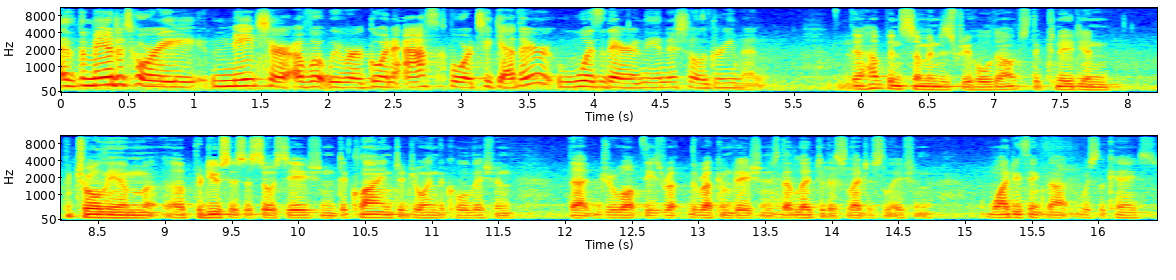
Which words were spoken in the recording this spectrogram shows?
uh, the mandatory nature of what we were going to ask for together was there in the initial agreement. There have been some industry holdouts. The Canadian Petroleum uh, Producers Association declined to join the coalition that drew up these re- the recommendations that led to this legislation. Why do you think that was the case?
